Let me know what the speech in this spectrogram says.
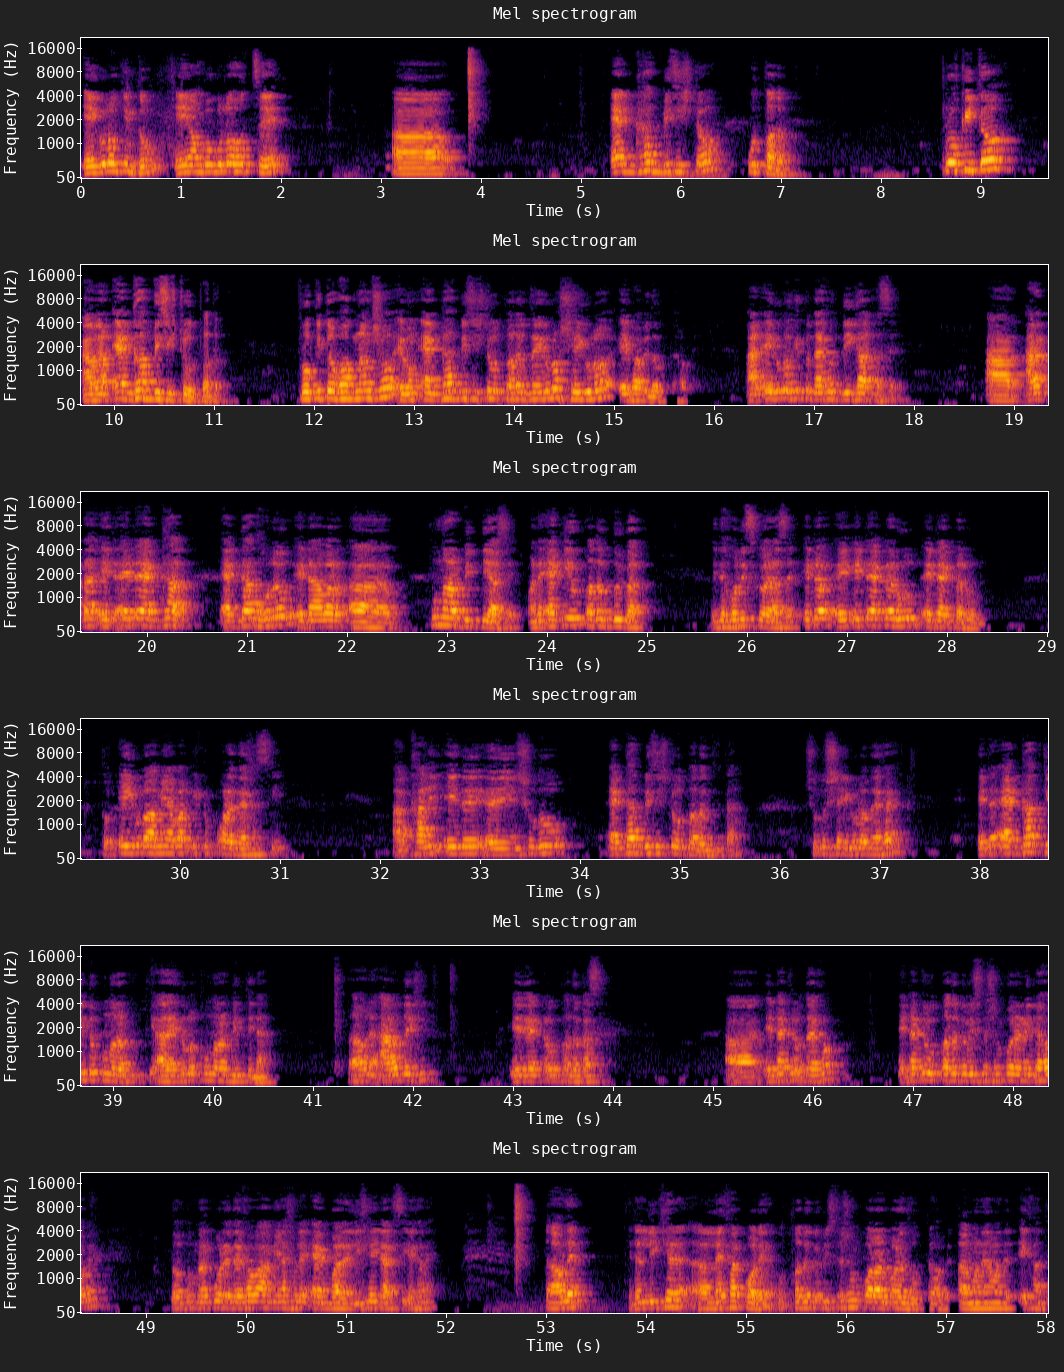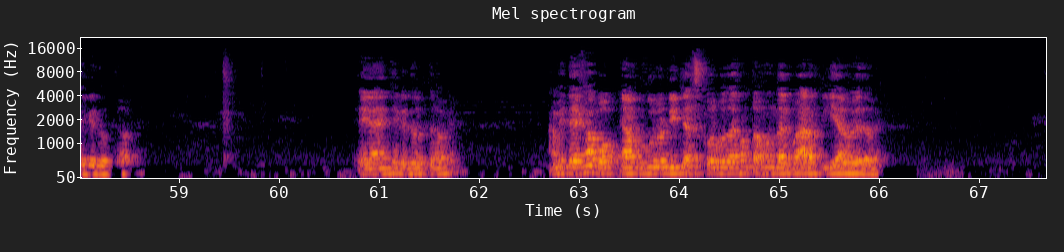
এগুলো কিন্তু, এই অঙ্কগুলো হচ্ছে একঘাত বিশিষ্ট উৎপাদক। প্রকৃত, আবার একঘাত বিশিষ্ট উৎপাদক। প্রকৃত ভগ্নাংশ এবং একঘাত বিশিষ্ট উৎপাদক যেগুলো, সেগুলো এভাবে ধরতে হবে। আর এগুলো কিন্তু দেখো দ্বিঘাত আছে। আর আরেকটা, এটা এটা একঘাত একঘাত হলেও এটা আবার পুনরাবৃত্তি আছে। মানে একই উৎপাদক দুইবার এই যে হোল স্কোয়ার আছে। এটা এটা একটা রুল এটা একটা রুল তো এইগুলো আমি আবার একটু পরে দেখাচ্ছি। আর খালি এই যে এই শুধু একঘাত বিশিষ্ট উৎপাদক যেটা শুধু সেইগুলো দেখায়। এটা একঘাত কিন্তু পুনরাবৃত্তি আর এগুলো পুনরাবৃত্তি না। তাহলে আরও দেখি এই যে একটা উৎপাদক আছে। আহ, এটাকেও দেখো এটাকে উৎপাদকে বিশ্লেষণ করে নিতে হবে। তো তোমরা করে দেখাবো আমি আসলে একবারে লিখেই রাখছি এখানে। তাহলে এটা লিখে লেখার পরে উৎপাদকে বিশ্লেষণ করার পরে ধরতে হবে। তার মানে আমাদের এখান থেকে ধরতে হবে। এই লাইন থেকে ধরতে হবে। আমি দেখাবো ডিটেলস করব তখন দেখব আরও ক্লিয়ার হয়ে যাবে।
